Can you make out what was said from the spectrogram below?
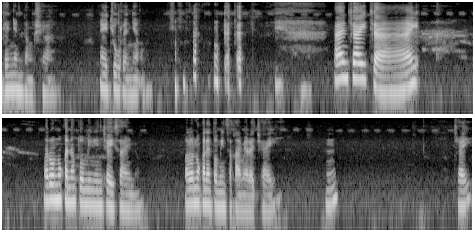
Ganyan lang siya. Ay, tsura niya. oh. Ang chay chay. Marunong ka nang tumingin chay sa ano? Marunong ka nang tumingin sa camera chay? Hmm? Chay?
